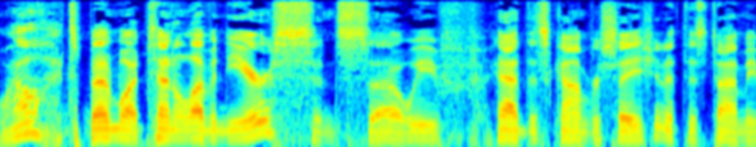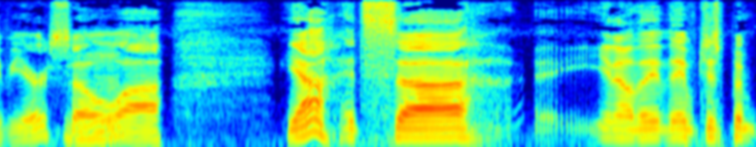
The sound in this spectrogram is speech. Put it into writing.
Well, it's been what 10, 11 years since uh, we've had this conversation at this time of year. So, mm-hmm. uh, yeah, it's uh, you know they they've just been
